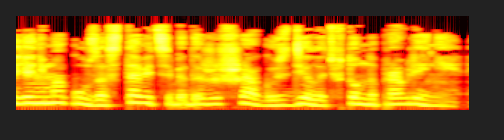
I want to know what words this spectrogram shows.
«Я не могу заставить себя даже шагу сделать в том направлении».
